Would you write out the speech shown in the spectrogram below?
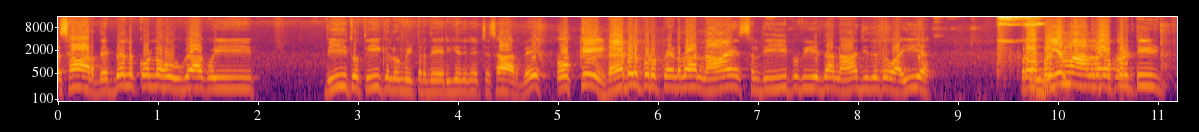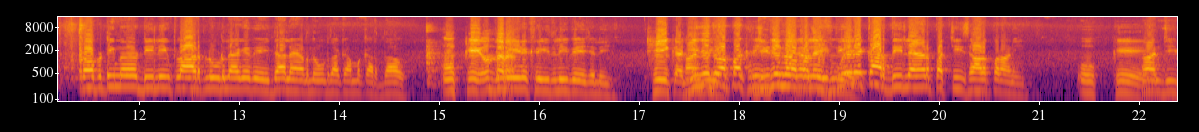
ਹਸਾਰ ਦੇ ਬਿਲਕੁਲ ਹੋਊਗਾ ਕੋਈ 20 ਤੋਂ 30 ਕਿਲੋਮੀਟਰ ਦੇ ਏਰੀਆ ਦੇ ਵਿੱਚ ਹਸਾਰ ਦੇ। ਓਕੇ। ਬਹਿਬਲਪੁਰ ਪਿੰਡ ਦਾ ਨਾਂ ਹੈ ਸੰਦੀਪ ਵੀਰ ਦਾ ਨਾਂ ਜਿਹਦੇ ਤੋਂ ਆਈ ਆ? ਪ੍ਰਾਪਰਟੀ ਪ੍ਰਾਪਰਟੀ ਮਤਲਬ ਡੀਲਿੰਗ ਪਲਾਟ ਪਲੂਟ ਲੈ ਕੇ ਵੇਚਦਾ ਲੈਂਡ ਲੂਣ ਦਾ ਕੰਮ ਕਰਦਾ ਉਹ। ਓਕੇ ਉਧਰ। ਜ਼ਮੀਨ ਖਰੀਦ ਲਈ ਵੇਚ ਲਈ। ਠੀਕ ਹੈ ਜਿਹਦੇ ਤੋਂ ਆਪਾਂ ਖਰੀਦੀ ਜਿਹਦੇ ਤੋਂ ਆਪਾਂ ਮਗਰਲੇ ਖਰੀਦੀ ਉਹਦੇ ਘਰ ਦੀ ਲੈਣ 25 ਸਾਲ ਪੁਰਾਣੀ। ਓਕੇ। ਹਾਂਜੀ।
